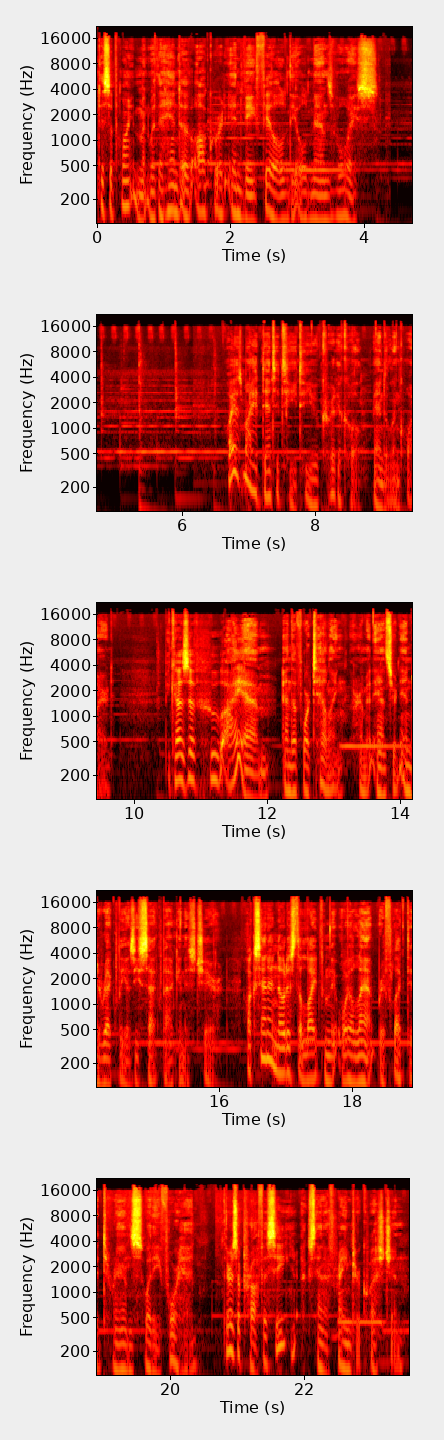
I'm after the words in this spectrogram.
Disappointment with a hint of awkward envy filled the old man's voice. Why is my identity to you critical? Randal inquired. Because of who I am and the foretelling, the Hermit answered indirectly as he sat back in his chair. Oksana noticed the light from the oil lamp reflected Turan's sweaty forehead. There is a prophecy? Oksana framed her question.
